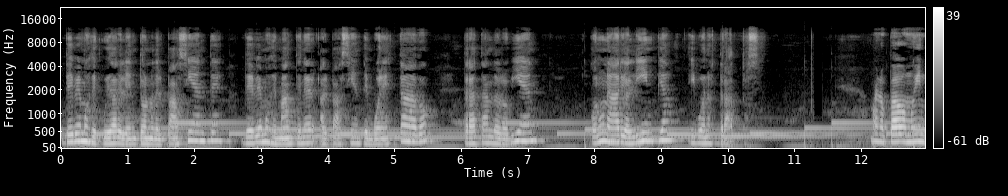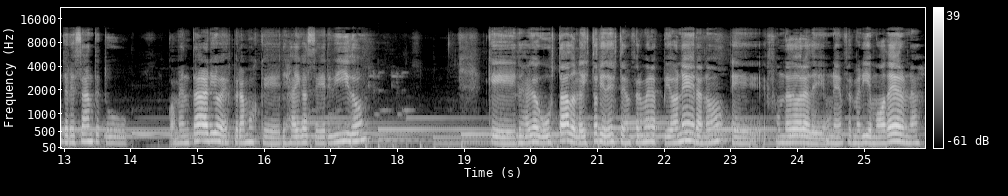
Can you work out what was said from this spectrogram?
debemos de cuidar el entorno del paciente, debemos de mantener al paciente en buen estado, tratándolo bien, con una área limpia y buenos tratos. Bueno, Pau, muy interesante tu comentario. Esperamos que les haya servido, que les haya gustado la historia de esta enfermera pionera, ¿no? Eh, fundadora de una enfermería moderna.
